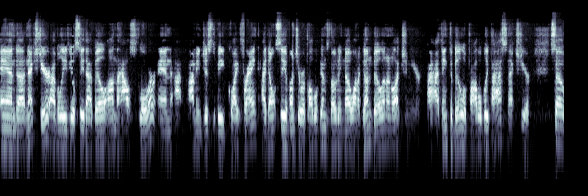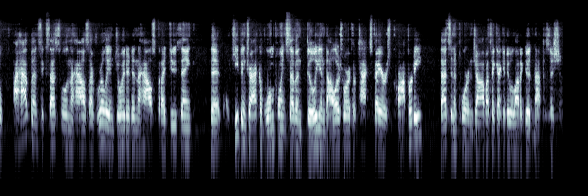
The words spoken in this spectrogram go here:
And uh, next year, I believe you'll see that bill on the House floor. And I, I mean, just to be quite frank, I don't see a bunch of Republicans voting no on a gun bill in an election year. I, I think the bill will probably pass next year. So I have been successful in the House. I've really enjoyed it in the House, but I do think that keeping track of 1.7 billion dollars worth of taxpayers' property that's an important job. I think I could do a lot of good in that position.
